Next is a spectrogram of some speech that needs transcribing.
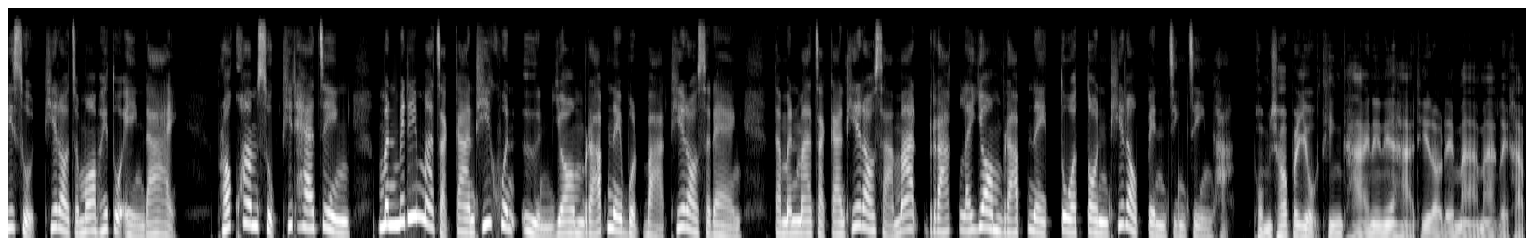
ที่สุดที่เราจะมอบให้ตัวเองได้ เพราะความสุขที่แท้จริง มันไม่ได้มาจากการที่คนอื่นยอมรับในบทบาทที่เราแสดง แต่มันมาจากการที่เราสามารถรักและยอมรับในตัวตนที่เราเป็นจริง ๆ ค่ะ ผมชอบประโยคทิ้งท้ายในเนื้อหาที่เราได้มามากเลยครับ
